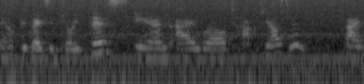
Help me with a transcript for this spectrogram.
I hope you guys enjoyed this and I will talk to y'all soon. Bye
